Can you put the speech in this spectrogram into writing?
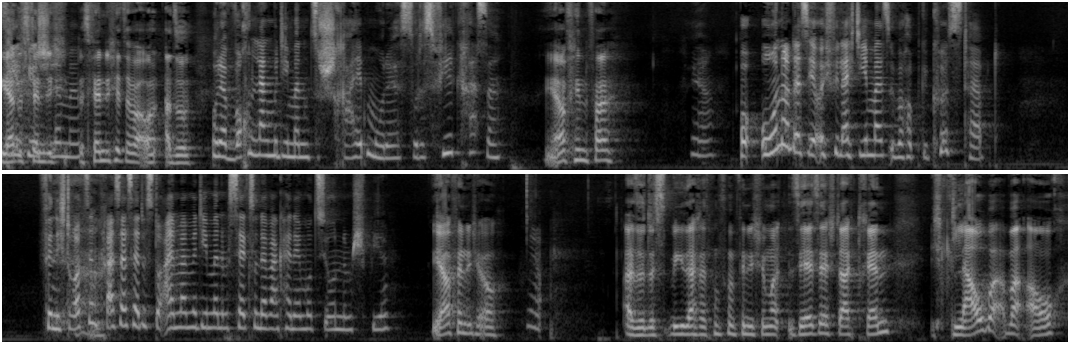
ja, viel, das viel fände ich, das fände ich jetzt aber auch, also, oder wochenlang mit jemandem zu schreiben oder so, das ist viel krasser. ja, auf jeden Fall. Ja. O ohne, dass ihr euch vielleicht jemals überhaupt geküsst habt. Finde ich trotzdem krass, als hättest du einmal mit jemandem Sex und da waren keine Emotionen im Spiel. Ja, finde ich auch. Ja. Also das, wie gesagt, das muss man, finde ich, immer sehr, sehr stark trennen. Ich glaube aber auch,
